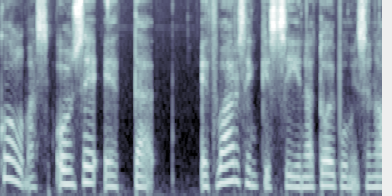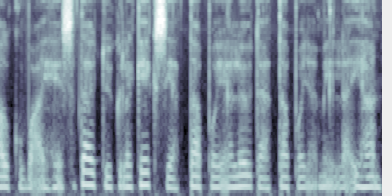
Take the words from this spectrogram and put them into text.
Kolmas on se, että et varsinkin siinä toipumisen alkuvaiheessa täytyy kyllä keksiä tapoja ja löytää tapoja, millä ihan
